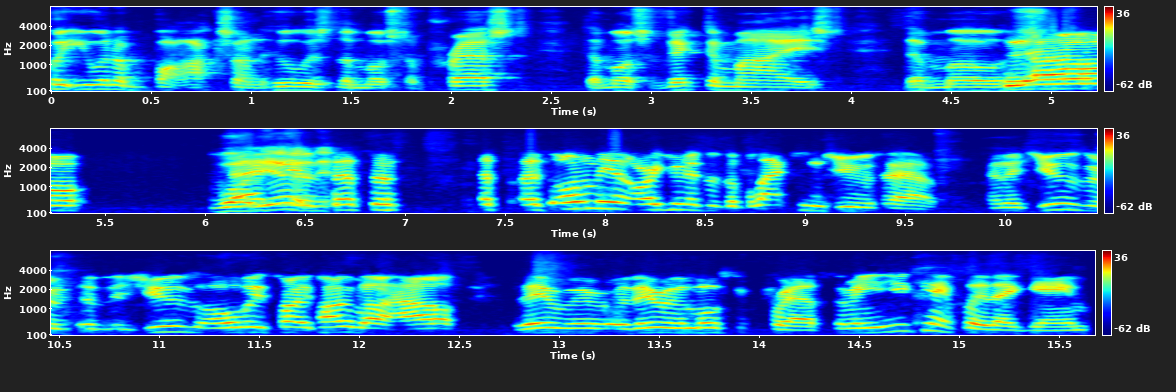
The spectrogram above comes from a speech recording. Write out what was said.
put you in a box on who is the most oppressed, the most victimized, the most. No, well, that yeah, is- that's, a, that's that's only an argument that the blacks and Jews have, and the Jews are the Jews always talk, talk about how they were they were the most oppressed. I mean, you can't play that game.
